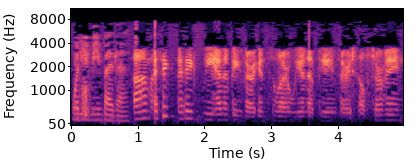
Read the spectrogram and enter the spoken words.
What do you mean by that? Um, I think I think we end up being very insular. We end up being very self-serving.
